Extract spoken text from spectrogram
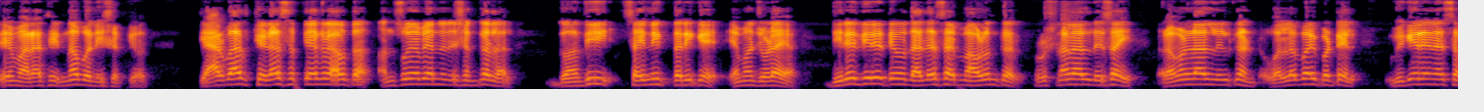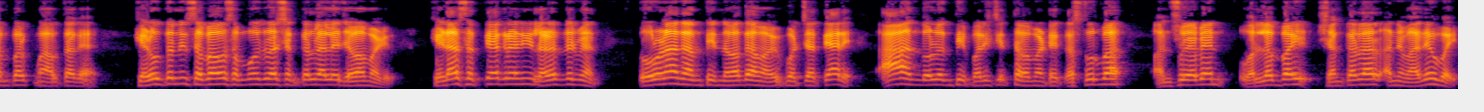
તે મારાથી ન બની શક્યો હતો. ત્યારબાદ ખેડા સત્યાગ્રહ આવતા અનસુયાબેન અને શંકરલાલ ગાંધી સૈનિક તરીકે એમાં જોડાયા. ધીરે ધીરે તેઓ દાદા સાહેબ માવલંકર, કૃષ્ણલાલ દેસાઈ, રમણલાલ નીલકંઠ, વલ્લભભાઈ પટેલ વગેરેના સંપર્કમાં આવતા ગયા. ખેડૂતોની સભાઓ સંબોધવા શંકરલાલે જવા માંડ્યું. ખેડા સત્યાગ્રહની લડત દરમિયાન તોરણા ગામથી નવાગામ આવી પહોંચ્યા ત્યારે આ આંદોલનથી પરિચિત થવા માટે કસ્તુરબા, અનસુયાબેન, વલ્લભભાઈ, શંકરલાલ અને મહાદેવભાઈ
